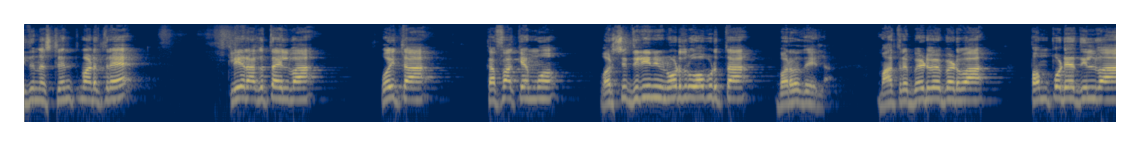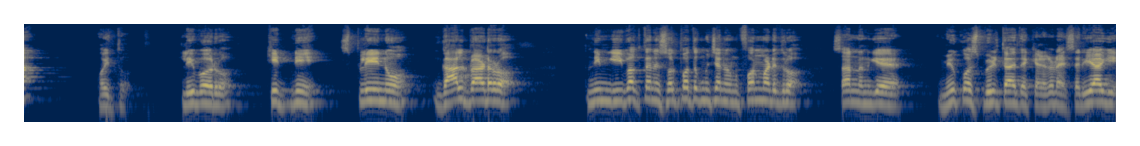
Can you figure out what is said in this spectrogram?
ಇದನ್ನು ಸ್ಟ್ರೆಂತ್ ಮಾಡಿದ್ರೆ ಕ್ಲಿಯರ್ ಆಗುತ್ತಾ ಇಲ್ವಾ? ಹೋಯ್ತಾ? ಕಫ, ಕೆಮ್ಮು ವರ್ಷದಿಡೀ ನೀವು ನೋಡಿದ್ರೂ ಹೋಗ್ಬಿಡ್ತಾ ಬರೋದೇ ಇಲ್ಲ. ಮಾತ್ರ ಬೇಡವೇ ಬೇಡವಾ? ಪಂಪ್ ಹೊಡೆಯೋದಿಲ್ವಾ? ಹೋಯ್ತು. Liver, kidney, spleen gall bladder ನಿಮ್ಗೆ ಇವಾಗ ತಾನೇ ಸ್ವಲ್ಪ ಹೊತ್ತಿಗೆ ಮುಂಚೆ ನನಗೆ ಫೋನ್ ಮಾಡಿದರು. ಸರ್, ನನಗೆ ಮ್ಯೂಕೋಸ್ ಬೀಳ್ತಾ ಇದೆ ಕೆಳಗಡೆ, ಸರಿಯಾಗಿ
